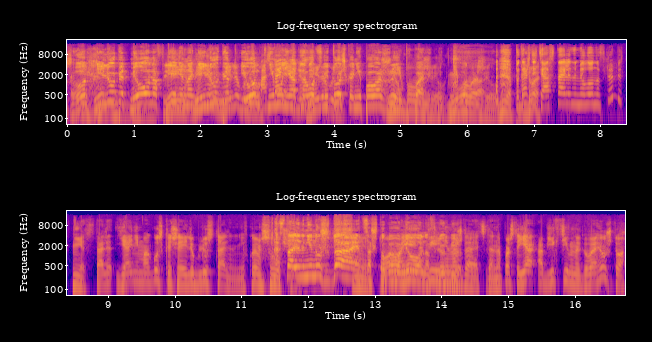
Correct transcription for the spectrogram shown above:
Сказать. Вот не любит Милонов, Ленина не Ленина не любит, и люблю. он А к нему ни Сталина одного любит? Не люблю. цветочка не положил не положил, не Вот так. положил. Нет, Подождите, давай- а Сталина Милонов любит? Нет, Сталин, я не могу сказать, что я люблю Сталина, ни в коем случае. А Сталин не нуждается, Нет, чтобы он его моей Милонов любил. не нуждается, да. Но просто я объективно говорю, что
